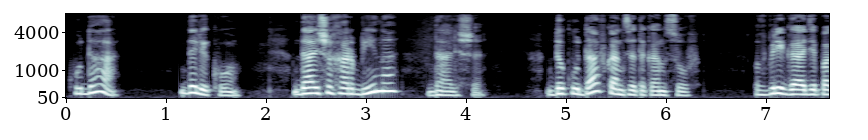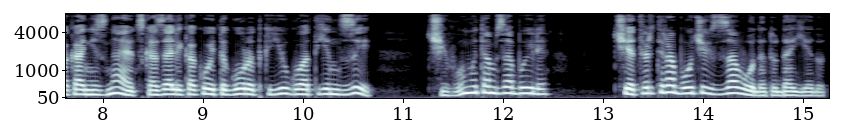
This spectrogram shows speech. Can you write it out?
Куда? Далеко. Дальше Харбина? Дальше. Да куда, в конце-то концов? В бригаде пока не знают, сказали какой-то город к югу от Янзы. Чего мы там забыли? Четверть рабочих с завода туда едут.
